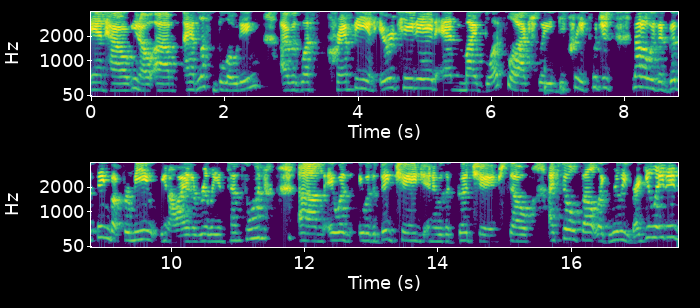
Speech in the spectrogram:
and how you know um, I had less bloating, I was less crampy and irritated, and my blood flow actually decreased, which is not always a good thing. But for me, you know, I had a really intense one. Um, it was it was a big change and it was a good change. So I still felt like really regulated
